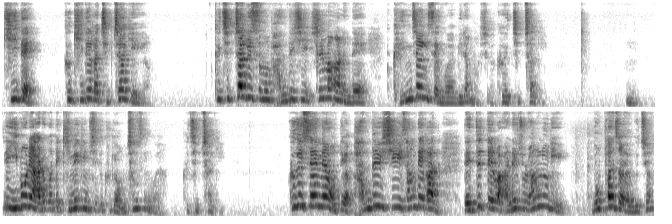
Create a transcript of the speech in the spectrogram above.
기대. 그 기대가 집착이에요. 그 집착이 있으면 반드시 실망하는데 굉장히 센 거야 미량박 씨가 그 집착이. 음. 근데 이번에 건데 김혜김 씨도 그게 엄청 센 거야. 그 집착이. 그게 세면 어때요? 반드시 상대가 내 뜻대로 안 해줄 확률이 높아져요. 그쵸?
